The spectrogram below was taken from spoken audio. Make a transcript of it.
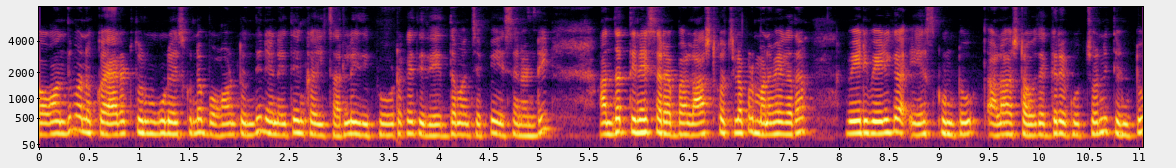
బాగుంది. మనం క్యారెట్ తురుము కూడా వేసుకుంటే బాగుంటుంది. నేనైతే ఇంకా ఈ సర్లే ఇది పూటకైతే ఇది వేద్దామని చెప్పి వేసానండి. అందరు తినేసారు. అబ్బా లాస్ట్కి వచ్చినప్పుడు మనమే కదా వేడి వేడిగా వేసుకుంటూ అలా స్టవ్ దగ్గరే కూర్చొని తింటూ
